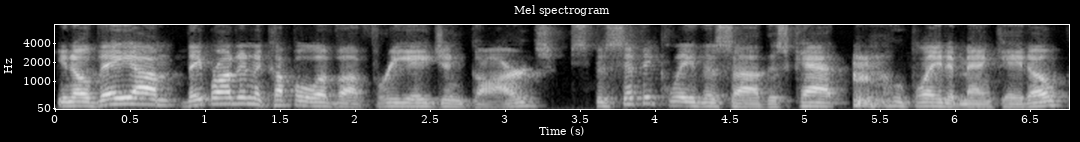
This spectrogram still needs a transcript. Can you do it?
you know they um they brought in a couple of uh, free agent guards, specifically this uh, this cat who played at Mankato.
